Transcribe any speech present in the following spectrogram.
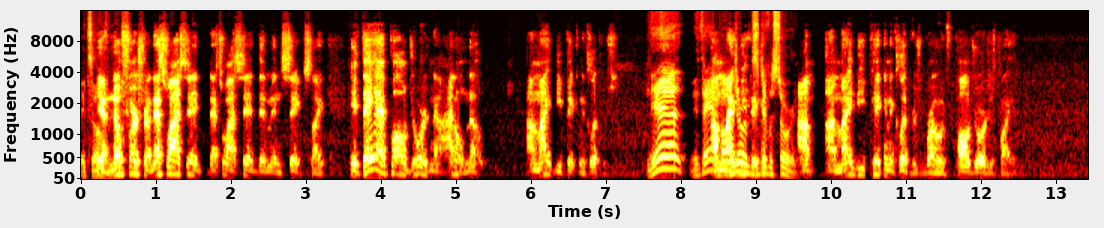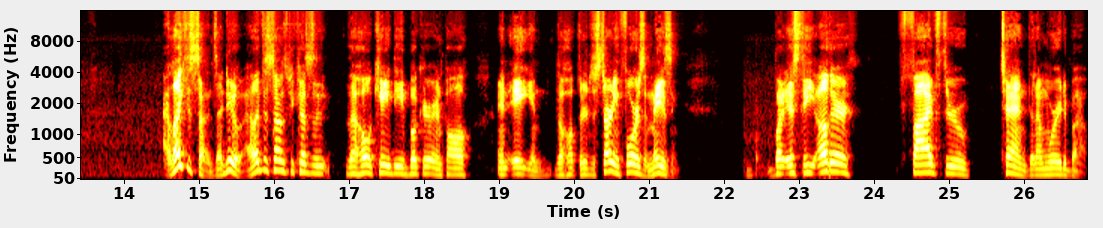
it's over. Yeah, no first round. That's why I said. That's why I said them in six. Like if they had Paul George now, I don't know. I might be picking the Clippers. Yeah, if they I have Paul might be George, it's a picking- different story. I I might be picking the Clippers, bro. If Paul George is playing. I like the Suns. I do. I like the Suns because of the whole KD, Booker, and Paul and Ayton. The whole they're the starting four is amazing, but it's the other five through ten that I'm worried about.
